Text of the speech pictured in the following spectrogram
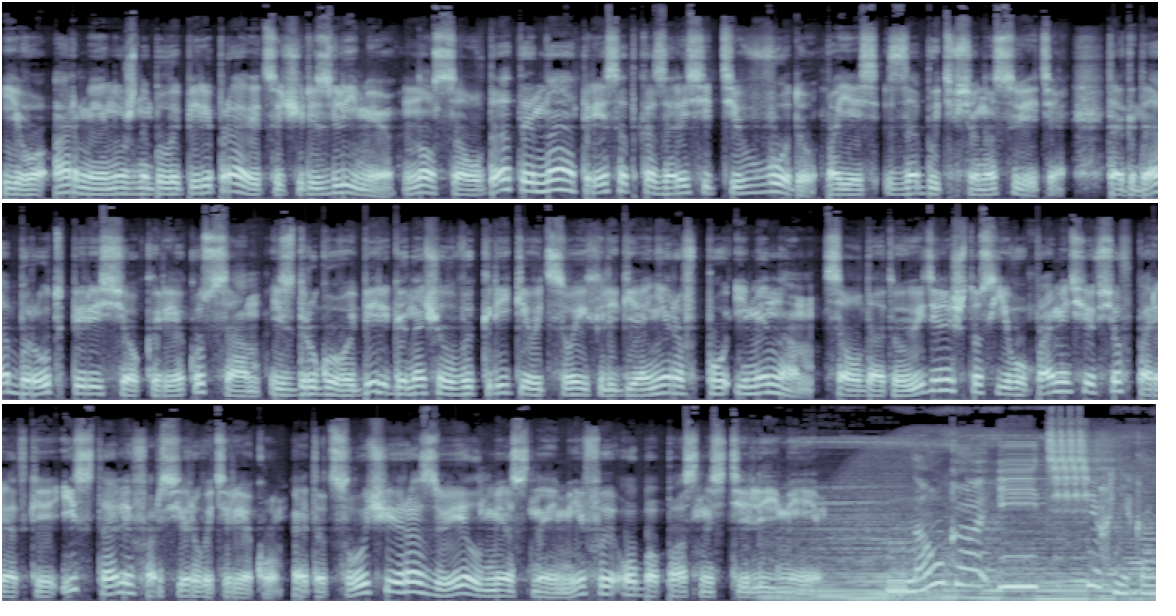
Его армии нужно было переправиться через Лимию, но солдаты на отрез отказались идти в воду, боясь забыть все на свете. Тогда Брут пересек реку сам и с другого берега начал выкрикивать своих легионеров по именам. Солдаты увидели, что с его памятью все в порядке и стали форсировать реку. Этот случай развеял местные мифы об опасности Лимии. Наука и техника.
